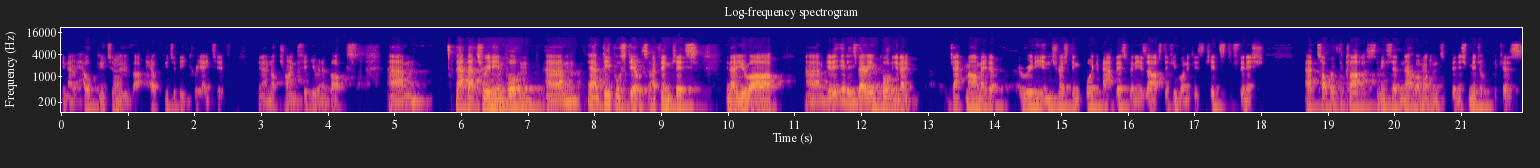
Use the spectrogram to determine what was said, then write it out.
you know, help you to move up, help you to be creative, you know, not try and fit you in a box. Um, that that's really important. Um, yeah, people skills. I think it's you know you are. Um, it, it is very important. You know, Jack Ma made a, a, really interesting point about this when he was asked if he wanted his kids to finish at top of the class, and he said, "No, I want them to finish middle because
